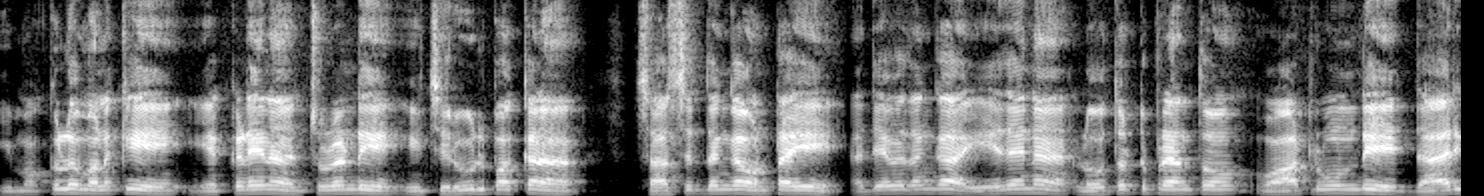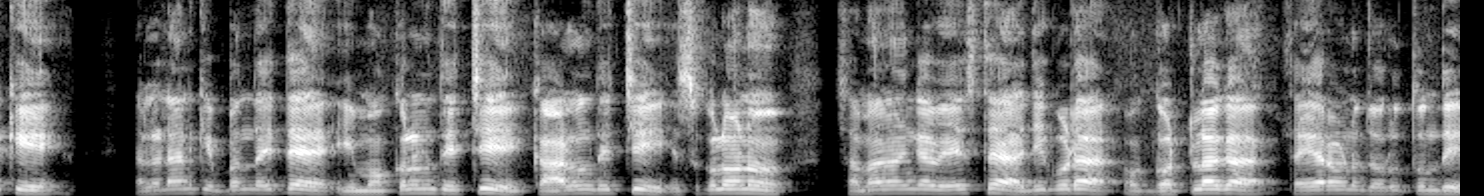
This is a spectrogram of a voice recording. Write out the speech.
ఈ మొక్కలు మనకి ఎక్కడైనా చూడండి ఈ చెరువుల పక్కన సహసిద్ధంగా ఉంటాయి. అదేవిధంగా ఏదైనా లోతట్టు ప్రాంతం వాటర్ ఉండి దారికి వెళ్ళడానికి ఇబ్బంది అయితే ఈ మొక్కలను తెచ్చి కాళ్ళను తెచ్చి ఇసుకలోను సమానంగా వేస్తే అది కూడా ఒక గొట్లాగా తయారవడం జరుగుతుంది.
